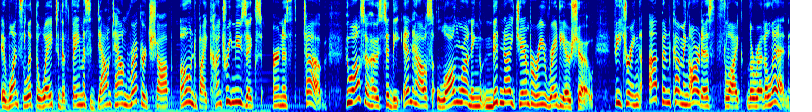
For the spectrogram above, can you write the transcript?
It once lit the way to the famous downtown record shop owned by country music's Ernest Tubb, who also hosted the in house long running Midnight Jamboree radio show, featuring up and coming artists like Loretta Lynn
